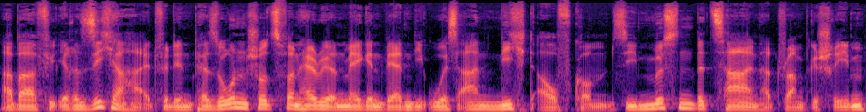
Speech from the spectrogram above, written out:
aber für ihre Sicherheit, für den Personenschutz von Harry und Meghan werden die USA nicht aufkommen. Sie müssen bezahlen, hat Trump geschrieben.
